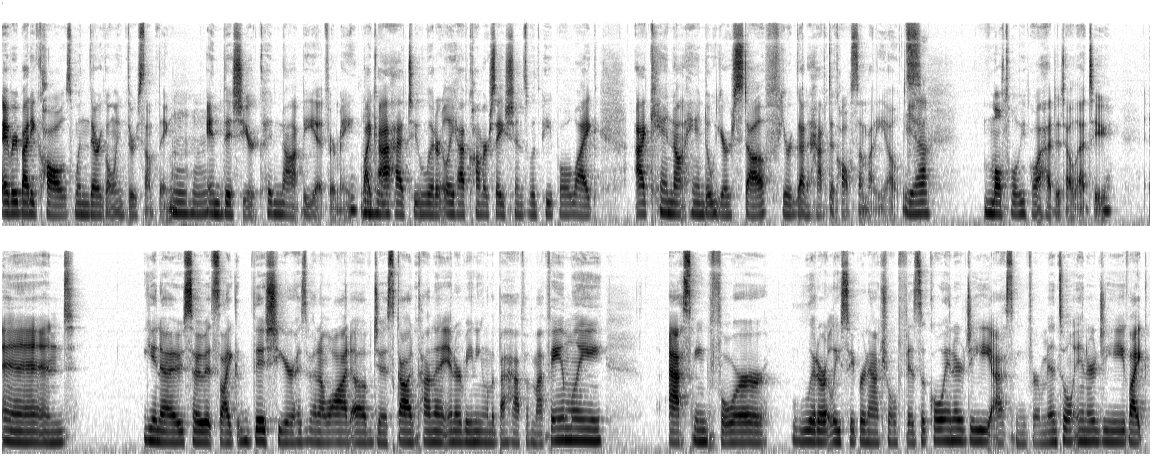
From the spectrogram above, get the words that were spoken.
everybody calls when they're going through something. Mm-hmm. And this year could not be it for me. Like mm-hmm. I had to literally have conversations with people like I cannot handle your stuff. You're going to have to call somebody else Yeah. multiple people I had to tell that to. And, you know, so it's like this year has been a lot of just God kind of intervening on the behalf of my family, asking for literally supernatural physical energy, asking for mental energy. Like,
